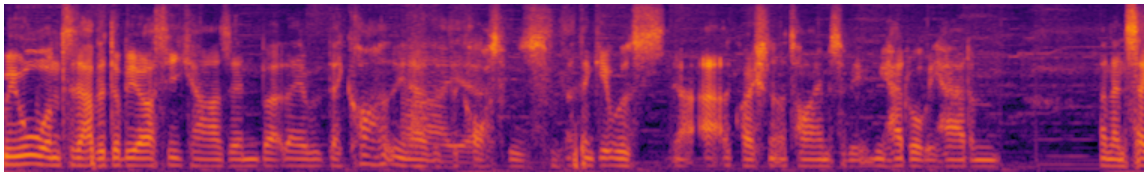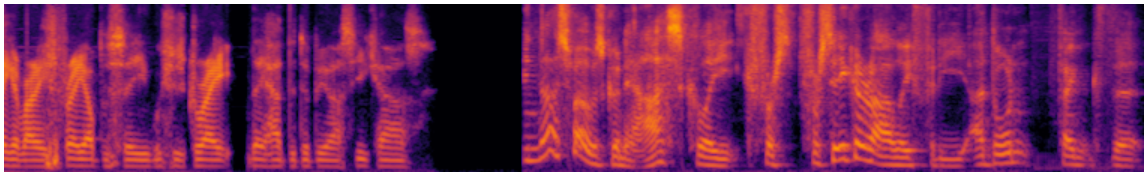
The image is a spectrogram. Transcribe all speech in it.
we all wanted to have the WRC cars in, but they they cost you know ah, the, the yeah. cost was I think it was you know, at the question at the time. So we, we had what we had, and and then Sega Rally Three, obviously, which was great. They had the WRC cars. I mean, that's what I was going to ask. Like for for Sega Rally Three, I don't think that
